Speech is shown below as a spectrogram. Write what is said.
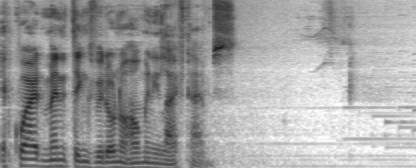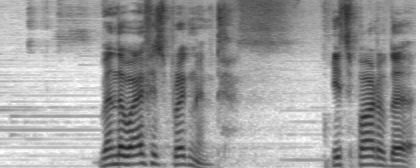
acquired many things, we don't know how many lifetimes. When the wife is pregnant, it's part of the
